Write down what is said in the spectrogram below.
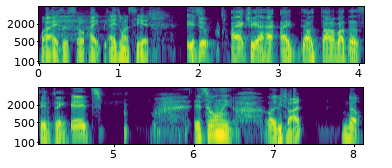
Why is it so hype? I just want to see it. Me too. I actually, I, I, I thought about the same thing. it's it's only like You saw it? no,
